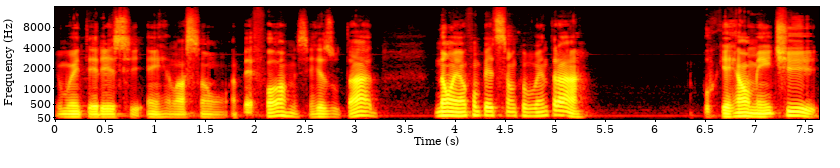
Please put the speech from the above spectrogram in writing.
e o meu interesse em relação à performance, resultado, não é a competição que eu vou entrar. Porque realmente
